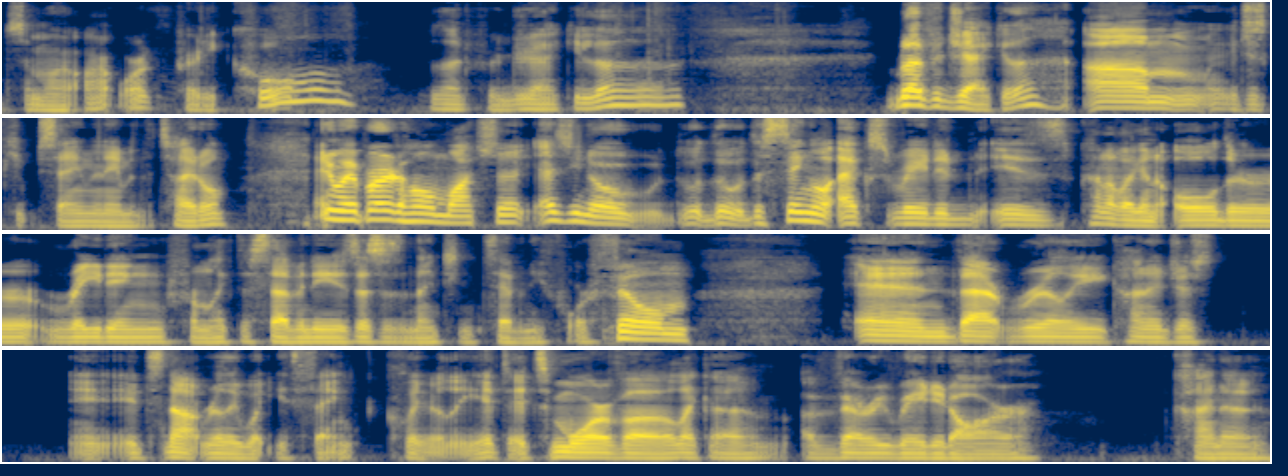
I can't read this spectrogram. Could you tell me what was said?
some more artwork, pretty cool. Blood for Dracula. Blood for Dracula. Um, I just keep saying the name of the title. Anyway, I brought it home, watched it. As you know, the, the single X rated is kind of like an older rating from like the 70s. This is a 1974 film. And that really kind of just, it's not really what you think, clearly. It's, it's more of a, like a, a very rated R kind of,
